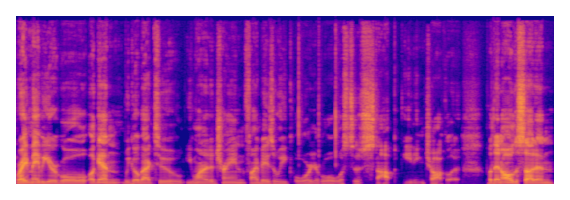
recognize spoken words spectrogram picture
right? Maybe your goal, again, we go back to you wanted to train five days a week, or your goal was to stop eating chocolate. But then all of a sudden,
